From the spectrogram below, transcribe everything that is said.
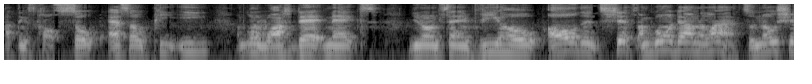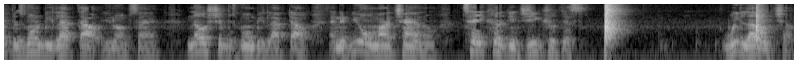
I think it's called Sope S O P E. I'm gonna watch that next. You know what I'm saying? V Hope, all the ships. I'm going down the line, so no ship is gonna be left out. You know what I'm saying? No ship is gonna be left out. And if you on my channel, Taekook and Jikookers, we love each other.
